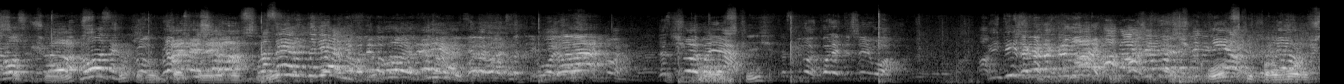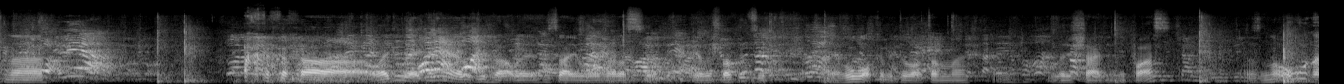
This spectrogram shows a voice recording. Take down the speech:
Савчук, Савчук, вже п'ять польових гравців. Разыгрывай, наверное. Чайковський. Чайковський праворуч на Ха-ха-ха, ледь-ледь не зіграли Зайво зараз Єлишопиці. Волока віддавав там е, вирішальний пас. Знову на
